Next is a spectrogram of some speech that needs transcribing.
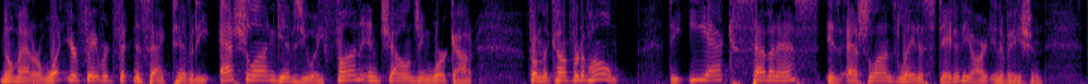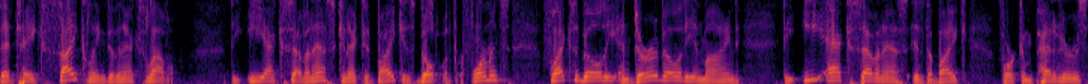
No matter what your favorite fitness activity, Echelon gives you a fun and challenging workout from the comfort of home. The EX7S is Echelon's latest state of the art innovation that takes cycling to the next level. The EX7S connected bike is built with performance, flexibility, and durability in mind. The EX7S is the bike for competitors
